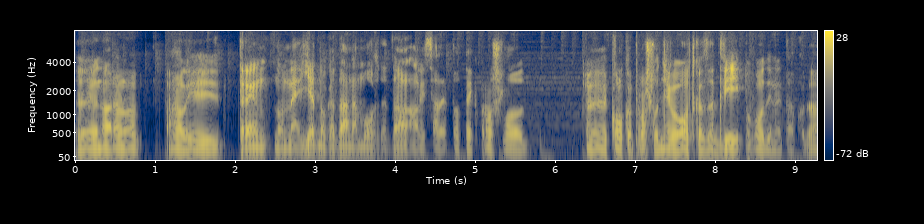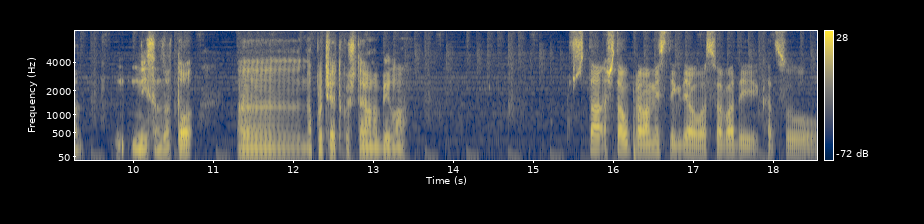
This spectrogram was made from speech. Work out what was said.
e, naravno, ali trenutno ne. Jednoga dana možda da, ali sada je to tek prošlo, e, koliko je prošlo od njegovog otkaza, dvije i po godine, tako da nisam za to. E, na početku što je ono bilo? Šta, šta uprava misli gdje ovo sve vodi kad su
